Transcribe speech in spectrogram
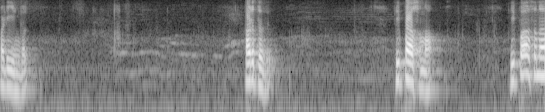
படியுங்கள். அடுத்தது விபாசனா. விபாசனா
